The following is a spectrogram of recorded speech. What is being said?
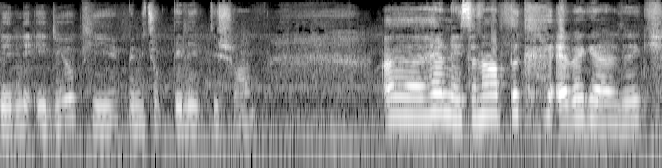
belli ediyor ki beni çok deli etti şu an. Ee, her neyse ne yaptık? Eve geldik.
